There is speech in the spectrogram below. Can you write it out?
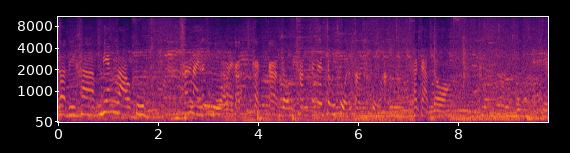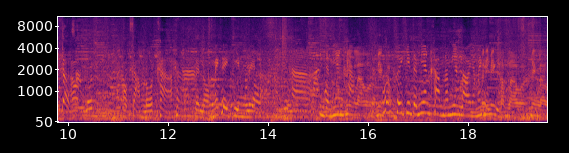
สวัสดีค่ะ เมี่ยงลาวคือข้างในคืออะไรคะผักกาดดองคั้นข้างในจะมีถั่วน้ำตาลข้าวผงค่ะผักกาดดองเก่าสามรสออกสามรสค่ะเป็นลองไม่เคยกินเลยค่ะค่ะกินแต่เมี่ยงเมี่ยคำงเราอะเมี่ยงคำเคยกินแต่เมี่ยงคำนะเมี่ยงเรายังไม่อันเคยนี้กิเมี่ยงคำลาวอะเมี่ยงลาว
